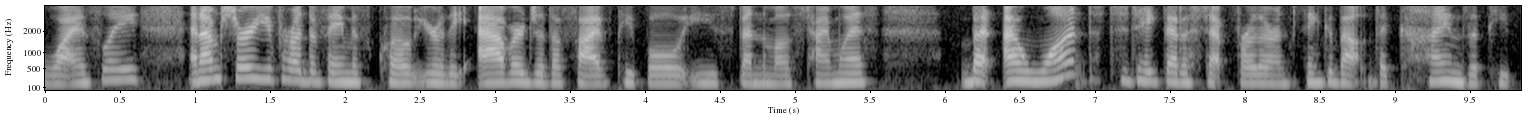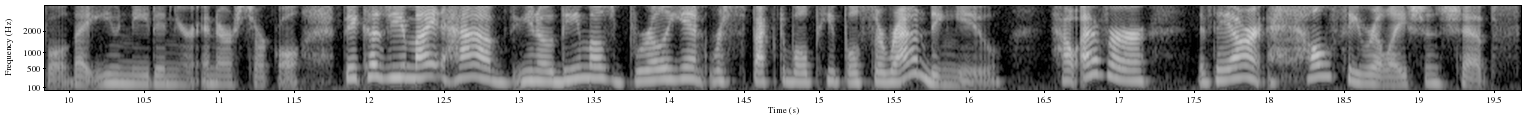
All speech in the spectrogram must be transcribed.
wisely. And I'm sure you've heard the famous quote you're the average of the five people you spend the most time with. But I want to take that a step further and think about the kinds of people that you need in your inner circle because you might have, you know, the most brilliant, respectable people surrounding you. However, if they aren't healthy relationships,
